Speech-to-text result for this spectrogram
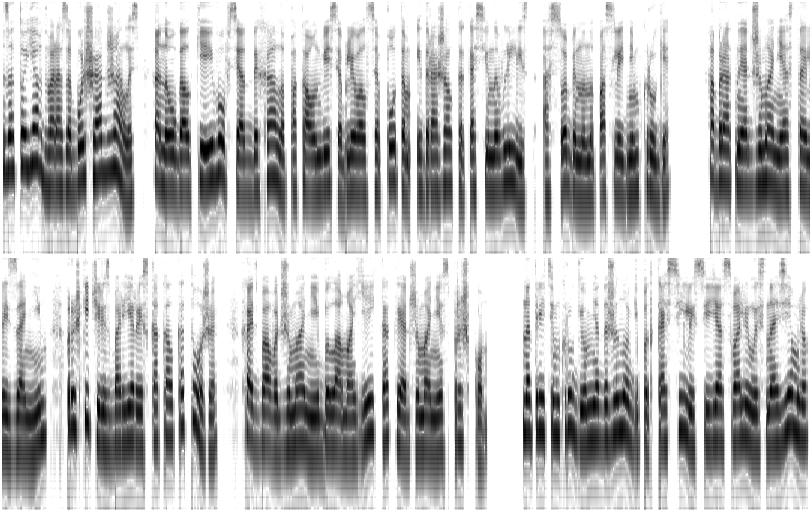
Зато я в два раза больше отжалась, а на уголке и вовсе отдыхала, пока он весь обливался потом и дрожал, как осиновый лист, особенно на последнем круге. Обратные отжимания остались за ним, прыжки через барьеры и скакалка тоже. Ходьба в отжимании была моей, как и отжимание с прыжком. На третьем круге у меня даже ноги подкосились, и я свалилась на землю,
